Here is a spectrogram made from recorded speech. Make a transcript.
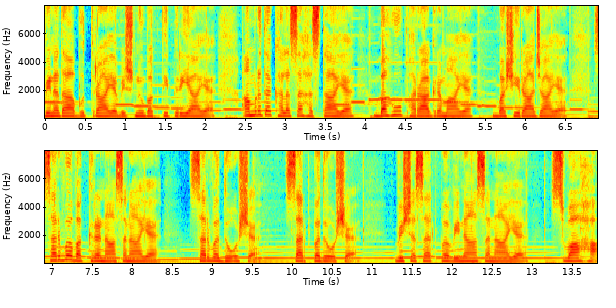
வினதாபுத்ராய விஷ்ணு பக்தி பிரியாய அமிர்த கலசஹஸ்தாய பகு பராகிரமாய பராக்கிரமாய பஷிராஜாய சர்வ வக்ர நாசனாய சர்வதோஷ சர்ப்பதோஷ விஷசர்ப்ப விநாசனாய ஸ்வாஹா.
